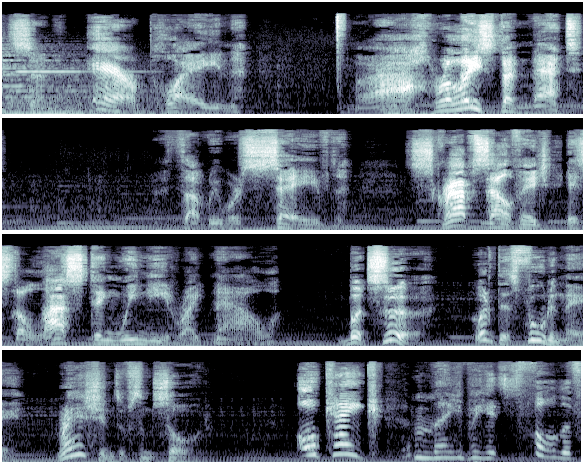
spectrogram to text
it's an airplane. Ah, release the net! I thought we were saved. Scrap salvage is the last thing we need right now. But, sir, what if there's food in there? Rations of some sort. Or cake? Maybe it's full of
